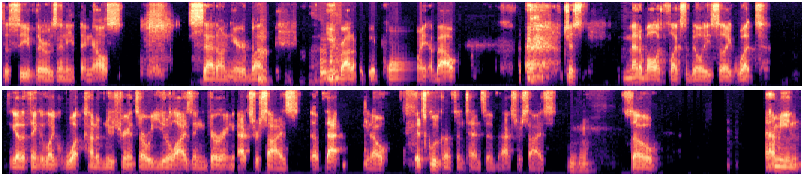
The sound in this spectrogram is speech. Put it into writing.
to see if there was anything else said on here, but you brought up a good point about just metabolic flexibility. So, like, what you got to think of, like, what kind of nutrients are we utilizing during exercise? Of that, you know, it's glucose intensive exercise. Mm-hmm. So, I mean,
